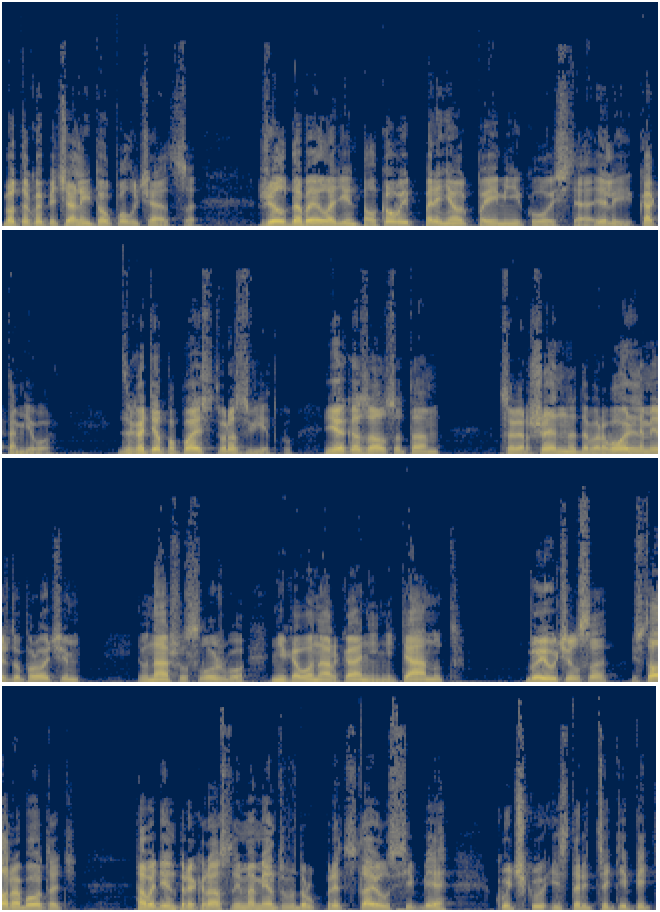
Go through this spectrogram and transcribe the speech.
Вот такой печальный итог получается жил да был один толковый паренек по имени Костя, или как там его. Захотел попасть в разведку и оказался там. Совершенно добровольно, между прочим. В нашу службу никого на Аркане не тянут. Выучился и стал работать. А в один прекрасный момент вдруг представил себе кучку из 35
